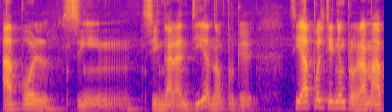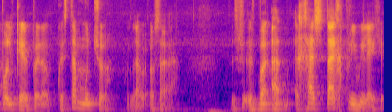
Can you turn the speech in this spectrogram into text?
Apple sin, sin garantía, ¿no? Porque sí, Apple tiene un programa Apple Care, pero cuesta mucho, o sea, hashtag privilegio.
